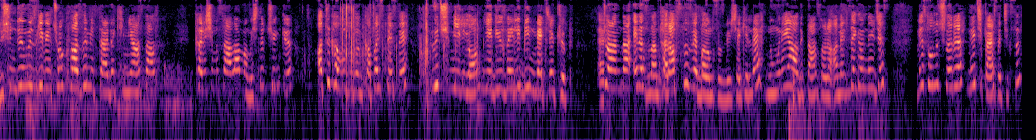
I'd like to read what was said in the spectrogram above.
düşündüğümüz gibi çok fazla miktarda kimyasal karışımı sağlanmamıştır. Çünkü atık havuzunun kapasitesi 3 milyon 750 bin metreküp. Şu anda en azından tarafsız ve bağımsız bir şekilde numuneyi aldıktan sonra analize göndereceğiz. Ve sonuçları ne çıkarsa çıksın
